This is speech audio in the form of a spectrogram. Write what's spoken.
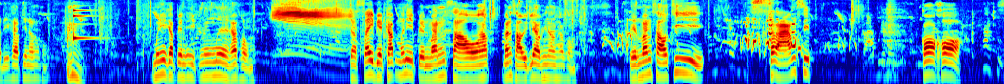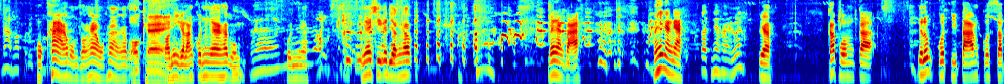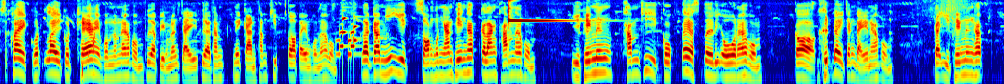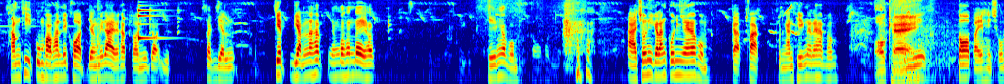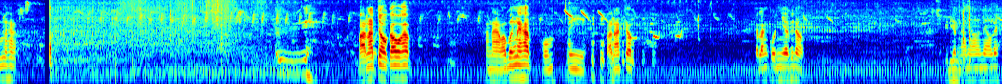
วัสดีครับพี่น้อง มื้อนี้ก็เป็นอีกหนึ่งมื้อครับ ผมจัดไส้เบ็ดครับมื้อนี้เป็นวันเสาร์ครับ วันเสาร์อีกแล้วพี่น้องครับผม เป็นวันเสาร์ที่สามสิบกคหกห้าครับผมสองห้าหกห้าครับผม Okay. ตอนนี้กำลังกลนเงาครับผมกลนเงาเงาชีกระเดียนครับแม่นางป๋าไม่ใช่นางเนี่ย ตัดเนี่ยหายเว้ย เดี๋ยวครับผมกะ อย่าลืมกดติดตามกด subscribe กดไลค์กดแชร์ให้ผมนะครับผมเพื่อเป็นกำลังใจเพื่อทำในการทำคลิปต่อไปของผมนะครับผม แล้วก็มีอีกสองผลงานเพลงครับกำลังทำนะครับผม อีกเพลงหนึ่งทำที่กกเต้สเตอริโอนะครับผม ก็คิดได้จังไดนะครับผมกับอีกเพลงหนึ่งครับทำที่กุมภาพันธ์เรคคอร์ดยังไม่ได้นะครับ ตอนนี้ก็อีกสักเดือนเจ็ดเดือนแล้วครับ ยังไม่ทันได้ครับเพลงครับผม อ่าช่วงนี้กำลังกลนเงียครับผมกับฝากผลงานเพลงนะครับผม วันนี้ Okay. ต่อไปให้ชมนะฮะเอ้ยปานัดเจ้าเก่าครับขนามาเบิ้งนะครับ ผมนี่ปานัดครับกำลังกลเงียพี่น้องเดี๋ยวแนวๆแนวๆเลย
